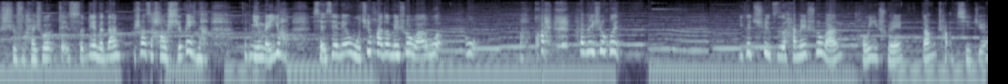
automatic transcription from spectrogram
师傅还说这次炼的丹比上次好十倍呢，分明没用，险些连五句话都没说完，我我。”快，太尉是会。一个“去”字还没说完，头一垂，当场气绝。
